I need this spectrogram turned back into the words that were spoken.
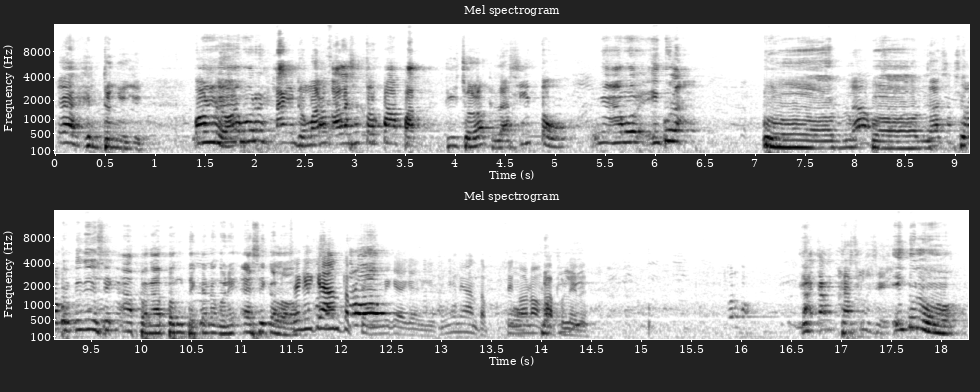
Ya gendeng iki. Kon yo Ngawur. nang Indomaret oleh setruk papat dijolo gelas itu. Ngawur iku lah Bon, bon. iki sing abang-abang tekan nang ngene es iki lho. Sing iki antep sing iki. Sing ini antep, sing ono kabel iki. itu. Sih. Iku lho,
